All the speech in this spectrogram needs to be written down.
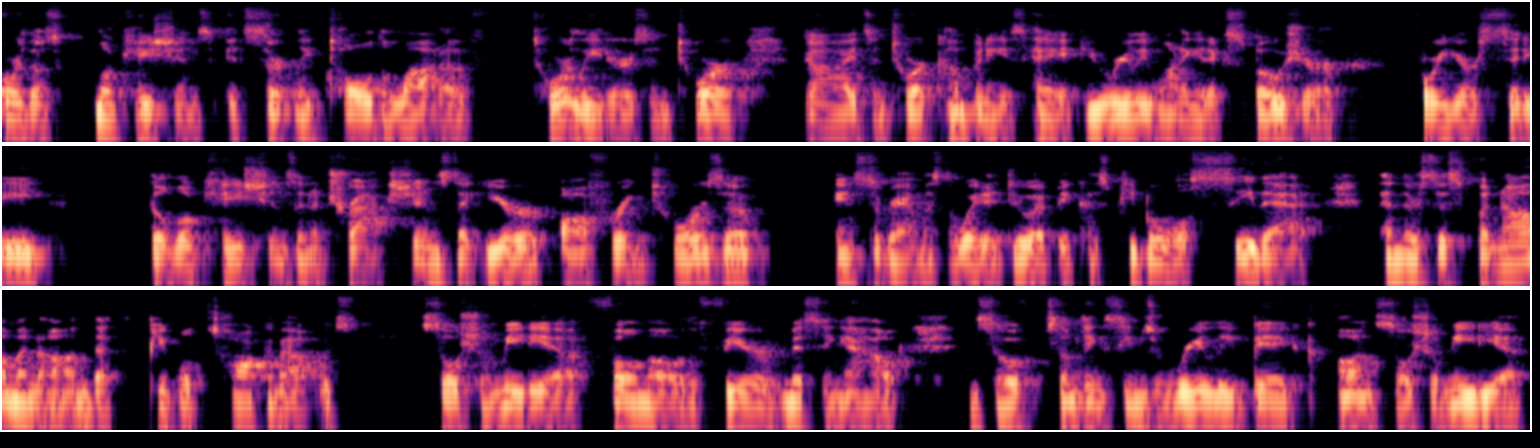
or those locations. It certainly told a lot of tour leaders and tour guides and tour companies hey, if you really want to get exposure for your city, the locations and attractions that you're offering tours of, Instagram is the way to do it because people will see that. And there's this phenomenon that people talk about with social media FOMO, the fear of missing out. And so if something seems really big on social media,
